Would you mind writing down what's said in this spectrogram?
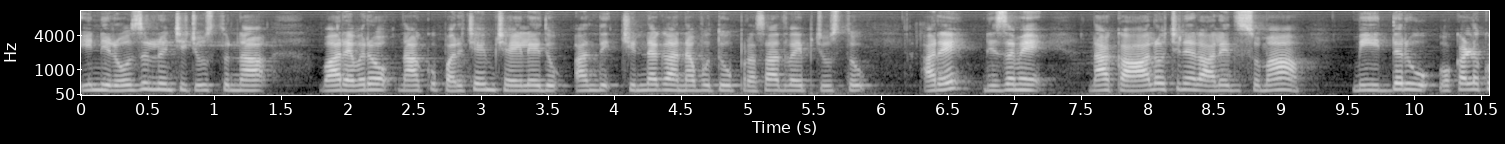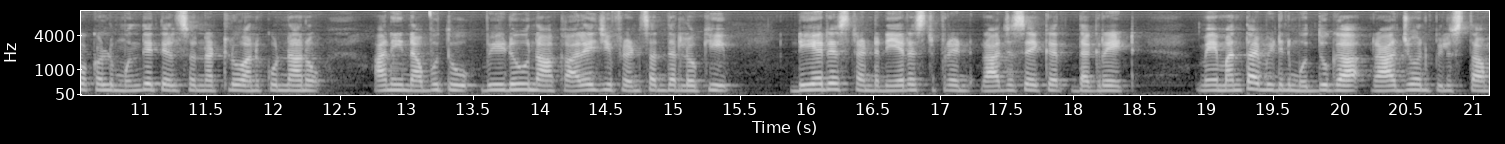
ఇన్ని రోజుల నుంచి చూస్తున్నా వారెవరో నాకు పరిచయం చేయలేదు అంది చిన్నగా నవ్వుతూ ప్రసాద్ వైపు చూస్తూ. అరే నిజమే నాకు ఆ ఆలోచనే రాలేదు సుమా. మీ ఇద్దరూ ఒకళ్ళకొకళ్ళు ముందే తెలుసున్నట్లు అనుకున్నాను అని నవ్వుతూ వీడు నా కాలేజీ ఫ్రెండ్స్ అందరిలోకి dearest and nearest friend Rajasekhar the great. మేమంతా వీడిని ముద్దుగా రాజు అని పిలుస్తాం.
